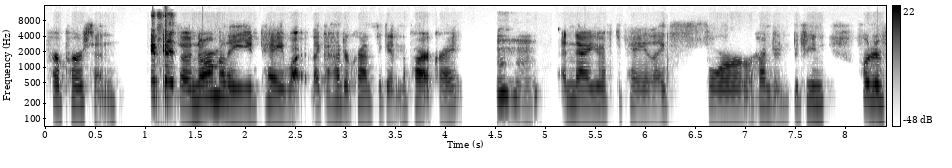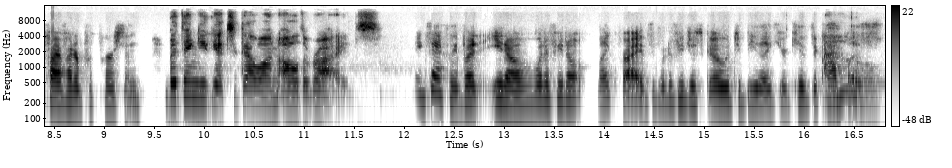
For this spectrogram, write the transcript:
per person. It, so normally you'd pay what like a hundred crowns to get in the park, right? Mm-hmm. And now you have to pay like 400 between 400 and 500 per person. But then you get to go on all the rides. Exactly. But, you know, what if you don't like rides? What if you just go to be like your kid's accomplice? Oh,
